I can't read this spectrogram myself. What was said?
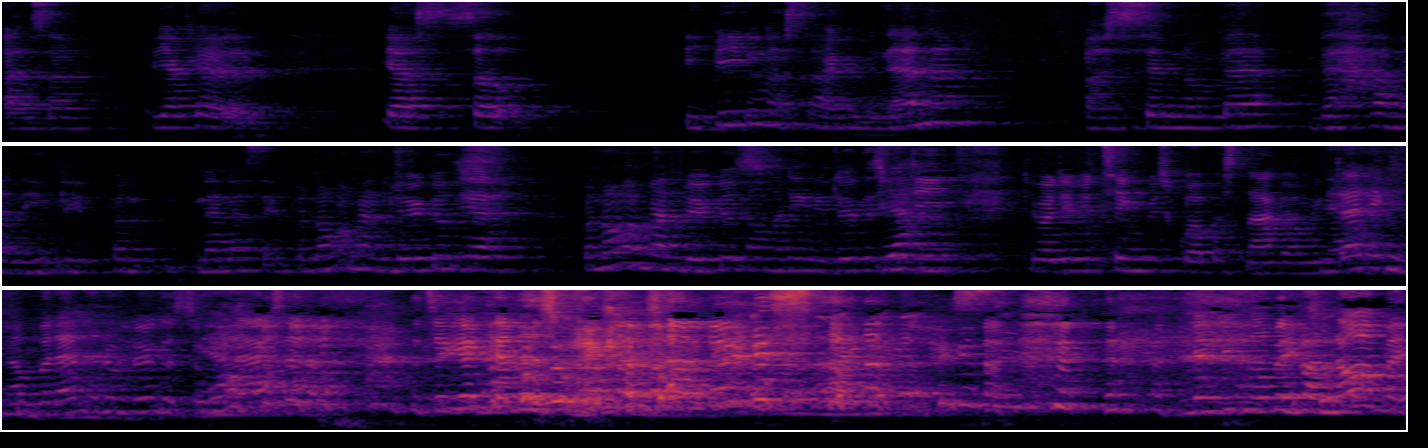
Altså, jeg kan... Jeg sad i bilen og snakkede med Nana, og så sagde hun, hvad, hvad har man egentlig... Nana sagde, hvornår man lykkedes? Ja, Hvornår er man lykkedes? når man egentlig lykkes, Ja. fordi det var det, vi tænkte, vi skulle op og snakke om i Ja. dag. Nå, hvordan har du lykkes som Ja. iværksætter? Så tænkte jeg, jeg ved sgu ikke, om jeg lykkes. Men havde Men hvornår man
